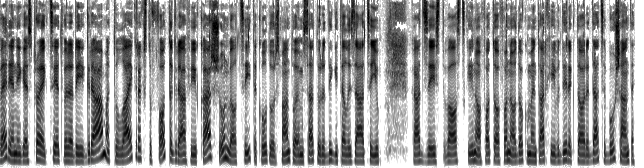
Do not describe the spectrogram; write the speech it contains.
vērienīgais projekts ietver arī grāmatu, laikrakstu, fotografiju, karšu un vēl cita kultūras mantojuma satura digitalizāciju. Kā atzīst valsts kino fotofono dokumentu arhīva direktore Dace Bušante,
